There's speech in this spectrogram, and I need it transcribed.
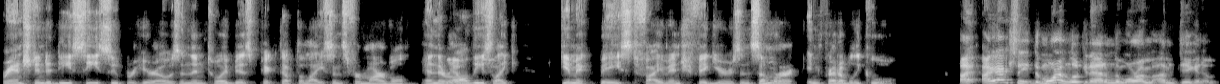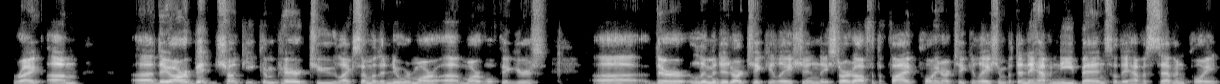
branched into DC superheroes, and then Toy Biz picked up the license for Marvel. And there were Yep. all these like gimmick based five inch figures, and some were incredibly cool. I, I actually the more I'm looking at them, the more I'm I'm digging them. Right. Um, uh, they are a bit chunky compared to like some of the newer Mar- uh, Marvel figures. Uh, they're limited articulation. They start off with a five point articulation, but then they have a knee bend, so they have a seven point.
